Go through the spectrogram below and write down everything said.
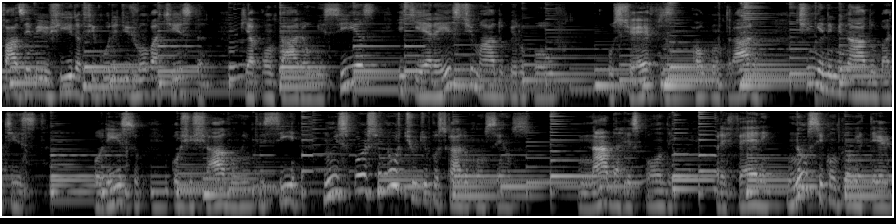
Faz emergir a figura de João Batista, que apontara ao Messias e que era estimado pelo povo. Os chefes, ao contrário, tinham eliminado o Batista. Por isso, cochichavam entre si num esforço inútil de buscar o consenso nada respondem, preferem não se comprometer.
